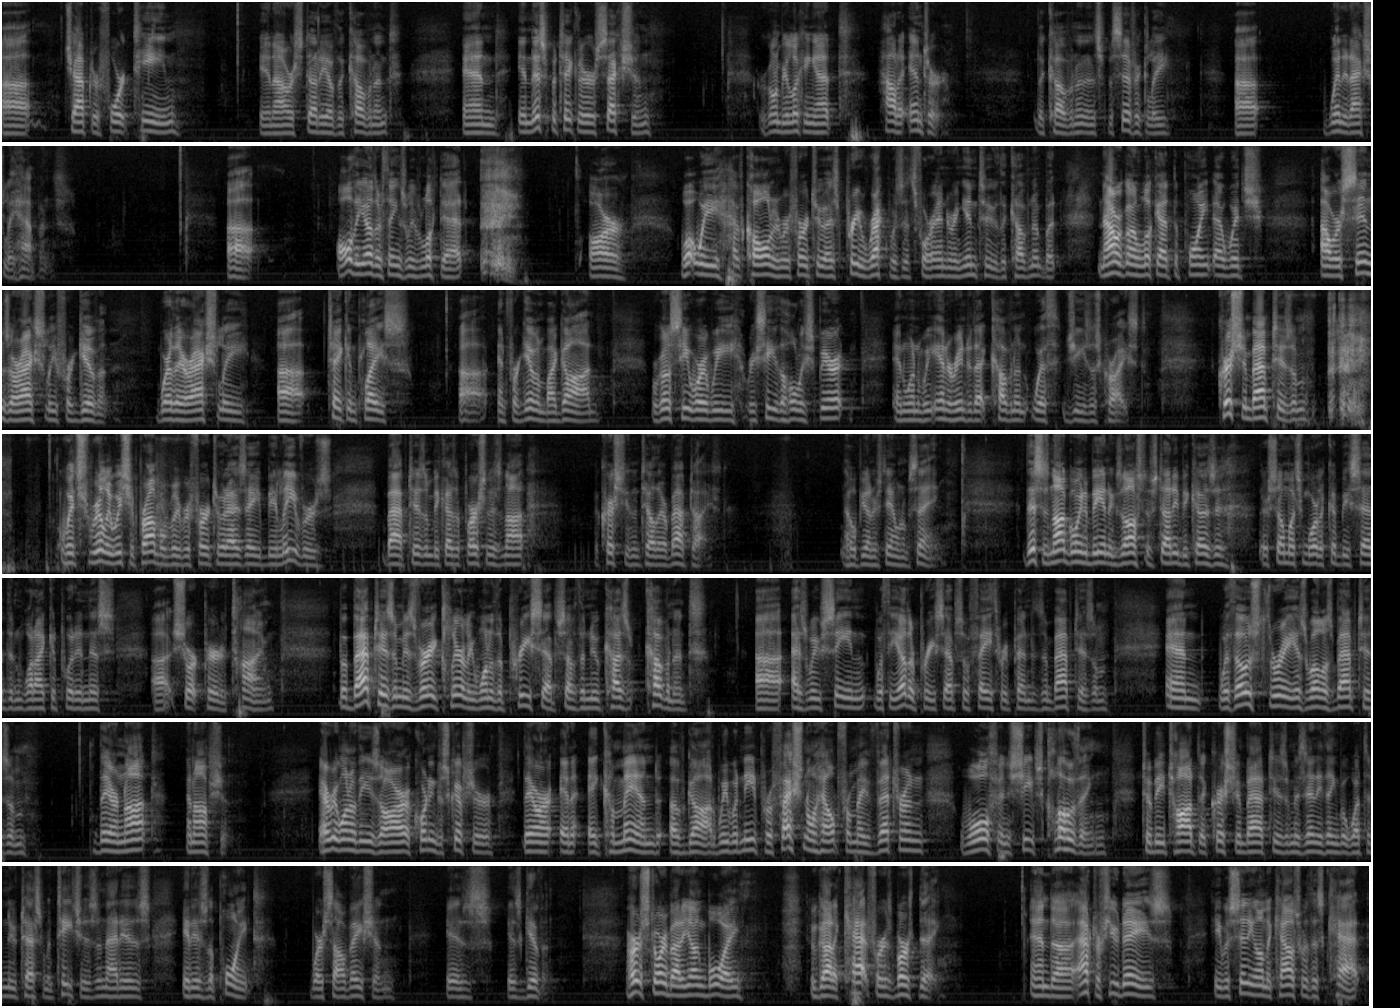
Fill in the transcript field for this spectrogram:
uh, chapter 14 in our study of the covenant. And in this particular section, we're going to be looking at how to enter the covenant and specifically uh, when it actually happens. Uh, all the other things we've looked at are what we have called and referred to as prerequisites for entering into the covenant, but now we're going to look at the point at which our sins are actually forgiven, where they are actually uh, taken place uh, and forgiven by God. We're going to see where we receive the Holy Spirit and when we enter into that covenant with Jesus Christ. Christian baptism, which really we should probably refer to it as a believer's baptism because a person is not a Christian until they're baptized. I hope you understand what I'm saying. This is not going to be an exhaustive study because there's so much more that could be said than what I could put in this uh, short period of time. But baptism is very clearly one of the precepts of the new covenant, uh, as we've seen with the other precepts of faith, repentance, and baptism. And with those three, as well as baptism, they are not an option. Every one of these are, according to Scripture, they are an, a command of God. We would need professional help from a veteran wolf in sheep's clothing to be taught that Christian baptism is anything but what the New Testament teaches, and that is, it is the point where salvation is, is given. I heard a story about a young boy who got a cat for his birthday. And uh, after a few days, he was sitting on the couch with his cat,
